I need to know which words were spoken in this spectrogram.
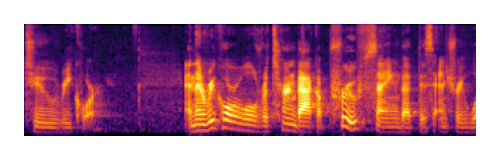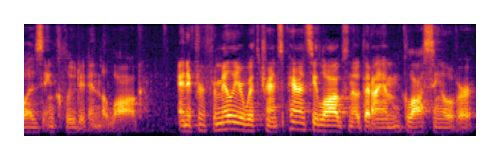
to Rekor. And then Rekor will return back a proof saying that this entry was included in the log. And if you're familiar with transparency logs, note that I am glossing over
